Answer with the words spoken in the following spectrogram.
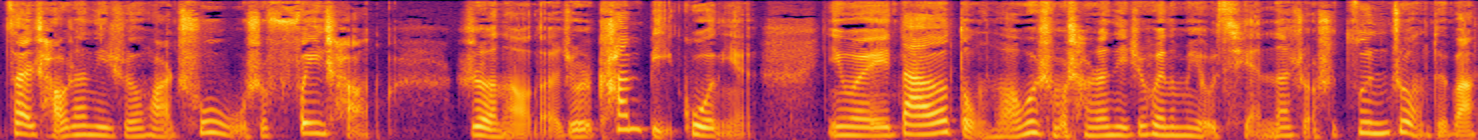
在潮汕地区的话，初五是非常热闹的，就是堪比过年。因为大家都懂嘛，为什么潮汕地区会那么有钱呢？主要是尊重，对吧？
